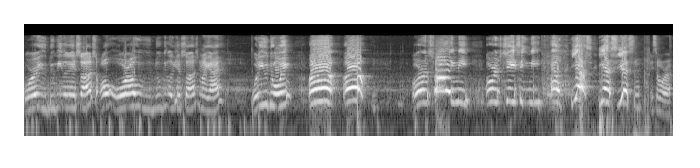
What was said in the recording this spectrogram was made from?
Aura, you do be looking sus. Oh, Aura, you do be looking sus, my guy. What are you doing? Oh! Oh! Aura's following me! Aura's chasing me! Help! Yes! Yes! Yes! It's Aura.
